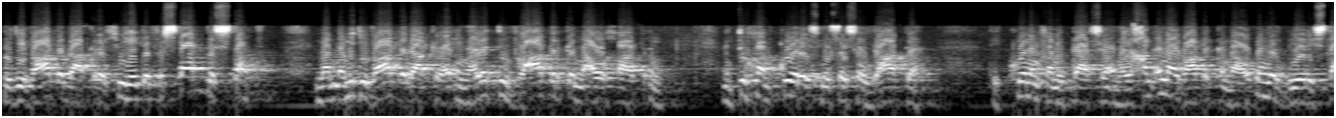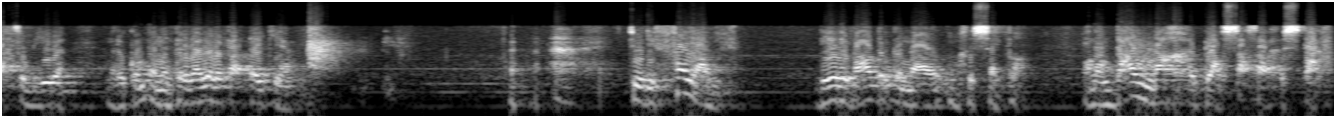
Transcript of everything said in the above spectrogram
moet jy water daar kry. So jy het 'n versterkte stad, maar dan moet jy water daar kry en hulle toe waterkanaal gehad in. En toe gaan Kores met sy soldate die koning van die Perse en hulle gaan in daai waterkanaal onder deur die stad se mure en hulle kom in en terwyl hulle partytjie toe die vyand deur die waterkanaal ingesypel. En in daai nag het Belsasar gesterf.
